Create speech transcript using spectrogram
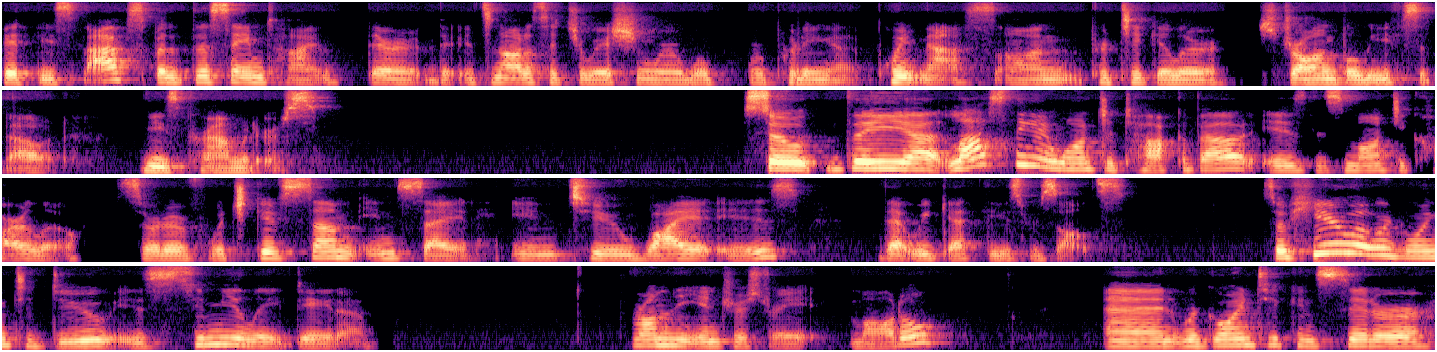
fit these facts, but at the same time, there it's not a situation where we're, we're putting a point mass on particular strong beliefs about these parameters. So the uh, last thing I want to talk about is this Monte Carlo, sort of, which gives some insight into why it is that we get these results. So here what we're going to do is simulate data from the interest rate model. And we're going to consider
